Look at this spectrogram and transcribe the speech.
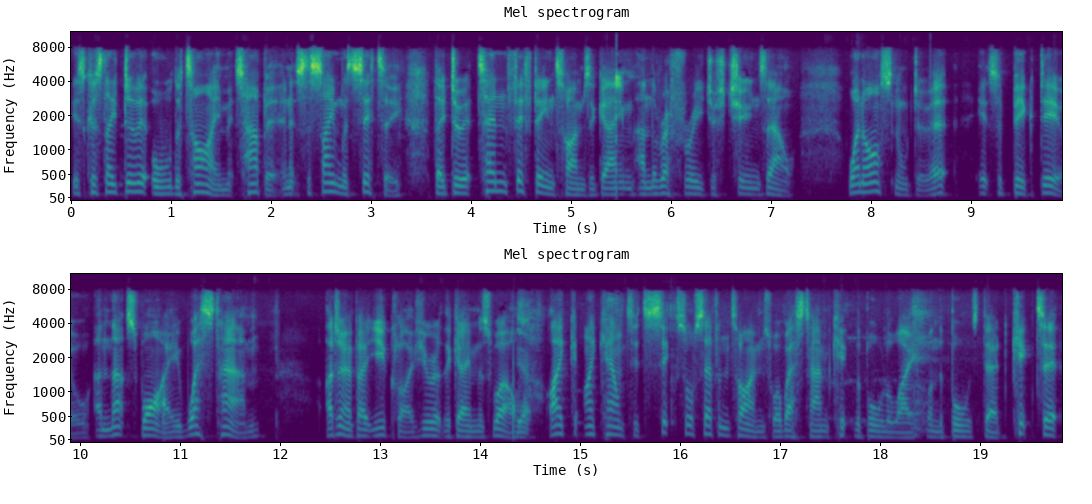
is because they do it all the time. It's habit, and it's the same with City. They do it 10, 15 times a game, and the referee just tunes out. When Arsenal do it, it's a big deal, and that's why West Ham. I don't know about you, Clive. You were at the game as well. Yeah. I, I counted six or seven times where West Ham kicked the ball away when the ball was dead. Kicked it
